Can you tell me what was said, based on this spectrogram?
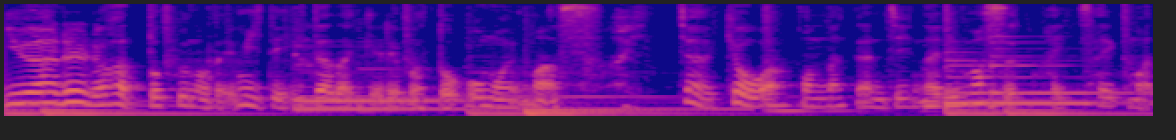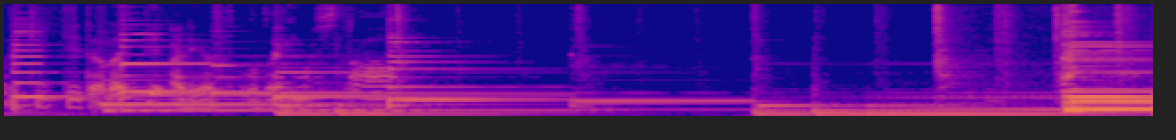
URL 貼っとくので見ていただければと思います。はいじゃあ今日はこんな感じになります。はい、最後まで聞いていただいてありがとうございました。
